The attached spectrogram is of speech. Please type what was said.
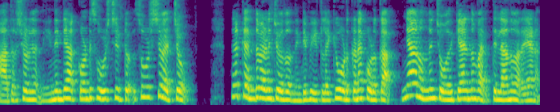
ആദർശം നീ നിന്റെ അക്കൗണ്ട് സൂക്ഷിച്ചിട്ടു സൂക്ഷിച്ചു വെച്ചോ. നിനക്ക് എന്ത് വേണം ചോദിച്ചോ നിന്റെ വീട്ടിലേക്ക് കൊടുക്കണേ കൊടുക്കാം. ഞാനൊന്നും ചോദിക്കാനൊന്നും വരത്തില്ല എന്ന് പറയാണ്.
